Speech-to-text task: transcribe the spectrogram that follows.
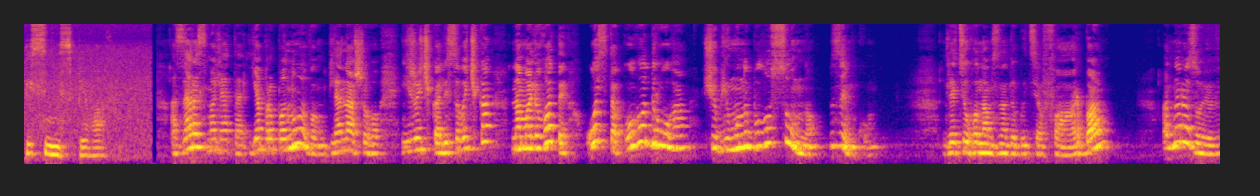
пісні співав. А зараз, малята, я пропоную вам для нашого їжачка-лісовичка намалювати ось такого друга, щоб йому не було сумно взимку. Для цього нам знадобиться фарба, одноразові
